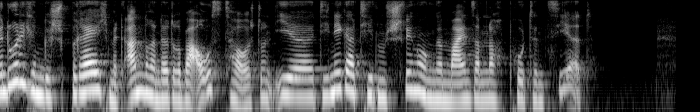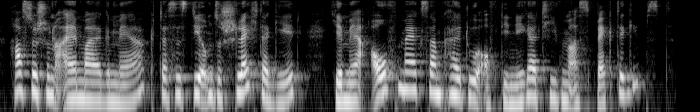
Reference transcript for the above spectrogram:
Wenn du dich im Gespräch mit anderen darüber austauscht und ihr die negativen Schwingungen gemeinsam noch potenziert, Hast du schon einmal gemerkt, dass es dir umso schlechter geht, je mehr Aufmerksamkeit du auf die negativen Aspekte gibst?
